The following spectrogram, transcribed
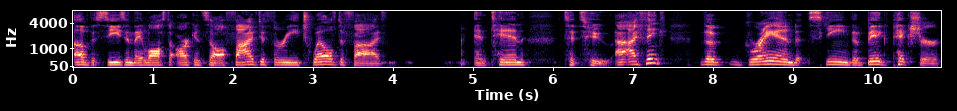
of the season. They lost to Arkansas 5 to 3, 12 to 5 and 10 to 2. I think the grand scheme, the big picture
